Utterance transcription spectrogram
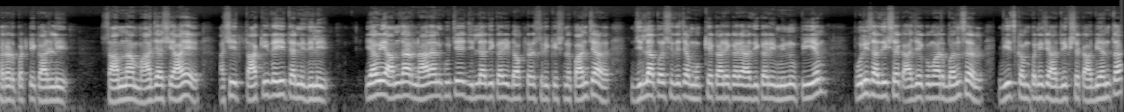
खरडपट्टी काढली. सामना माझ्याशी आहे अशी ताकीदही त्यांनी दिली. यावेळी आमदार नारायण कुचे जिल्हाधिकारी डॉक्टर श्रीकृष्ण पांचाळ जिल्हा परिषदेच्या मुख्य कार्यकारी अधिकारी मिनू पी एम पोलीस अधीक्षक अजयकुमार बन्सल वीज कंपनीचे अधीक्षक अभियंता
